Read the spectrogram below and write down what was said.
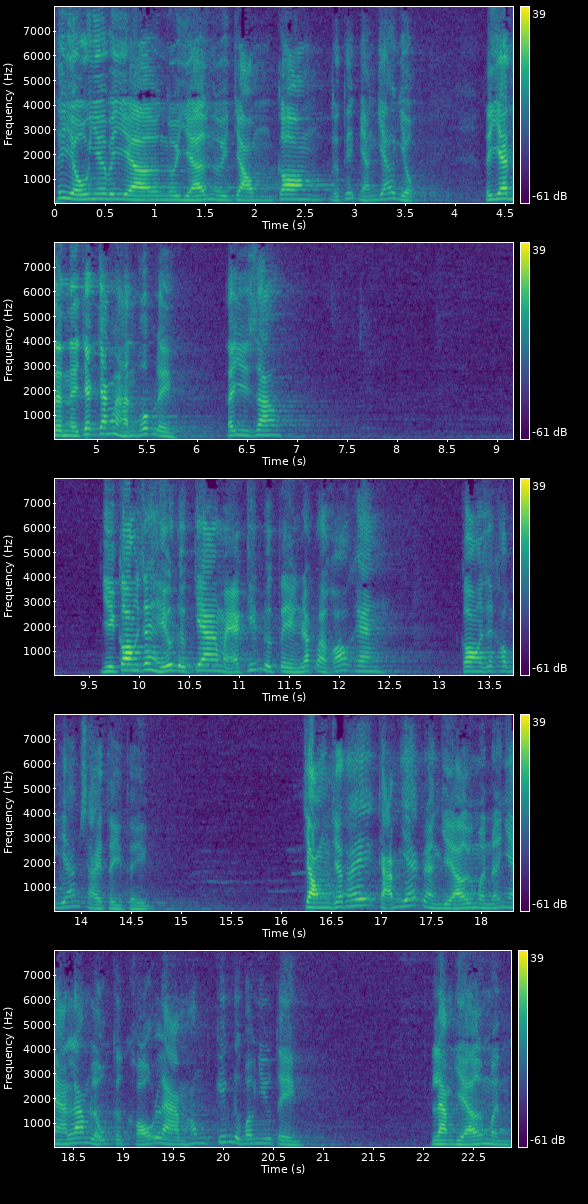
thí dụ như bây giờ người vợ, người chồng, con được tiếp nhận giáo dục, thì gia đình này chắc chắn là hạnh phúc liền. Tại vì sao? Vì con sẽ hiểu được cha mẹ kiếm được tiền rất là khó khăn, con sẽ không dám xài tùy tiện. Chồng sẽ thấy cảm giác rằng vợ mình ở nhà lam lũ cực khổ, làm không kiếm được bao nhiêu tiền. Làm vợ mình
